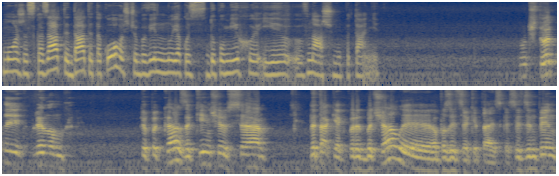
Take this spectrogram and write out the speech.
може сказати, дати такого, щоб він ну якось допоміг і в нашому питанні. Ну, четвертий пленум КПК закінчився не так, як передбачали опозиція китайська. Сі Цзіньпін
